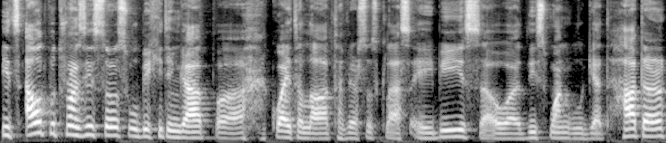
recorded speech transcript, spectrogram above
Its output transistors will be heating up uh, quite a lot versus class AB, so uh, this one will get hotter.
